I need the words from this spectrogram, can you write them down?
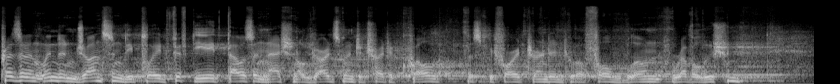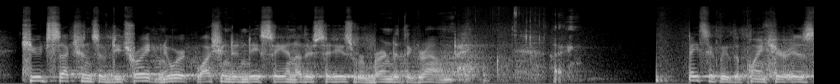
President Lyndon Johnson deployed 58,000 National Guardsmen to try to quell this before it turned into a full blown revolution. Huge sections of Detroit, Newark, Washington, D.C., and other cities were burned to the ground. Basically, the point here is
